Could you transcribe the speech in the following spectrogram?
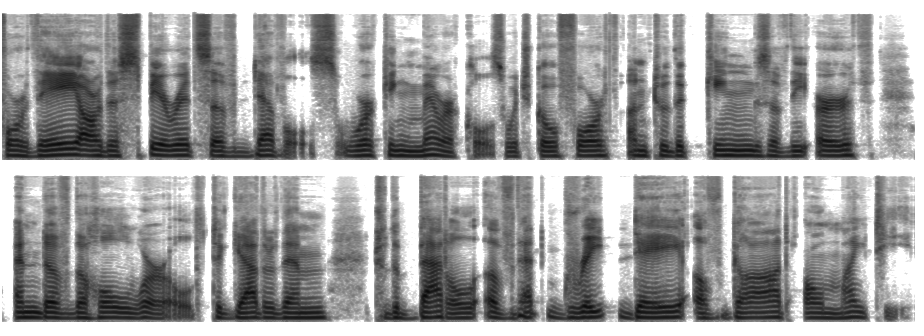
For they are the spirits of devils, working miracles, which go forth unto the kings of the earth and of the whole world, to gather them to the battle of that great day of God Almighty.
